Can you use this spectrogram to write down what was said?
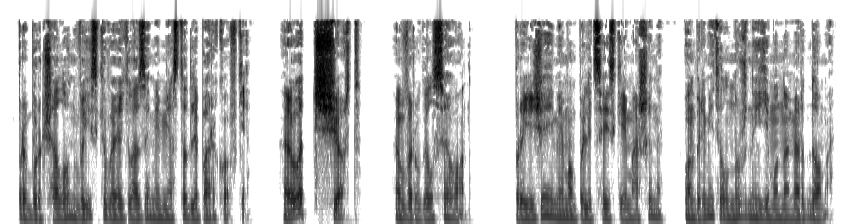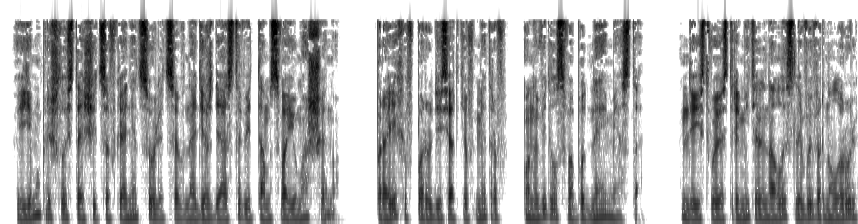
— пробурчал он, выискивая глазами место для парковки. «Вот черт!» — выругался он. Проезжая мимо полицейской машины, он приметил нужный ему номер дома. Ему пришлось тащиться в конец улицы в надежде оставить там свою машину. Проехав пару десятков метров, он увидел свободное место. Действуя стремительно, Лесли вывернул руль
